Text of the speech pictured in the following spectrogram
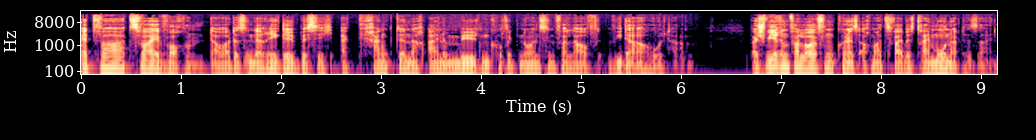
Etwa zwei Wochen dauert es in der Regel, bis sich Erkrankte nach einem milden Covid-19-Verlauf wieder erholt haben. Bei schweren Verläufen können es auch mal zwei bis drei Monate sein.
